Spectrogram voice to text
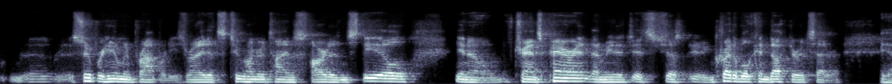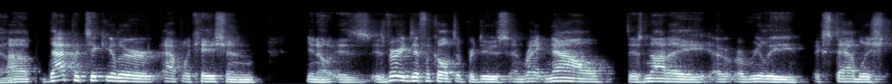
uh, superhuman properties, right? It's 200 times harder than steel, you know, transparent. I mean, it, it's just incredible conductor, et cetera. Yeah. Uh, that particular application, you know, is is very difficult to produce, and right now there's not a, a, a really established,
